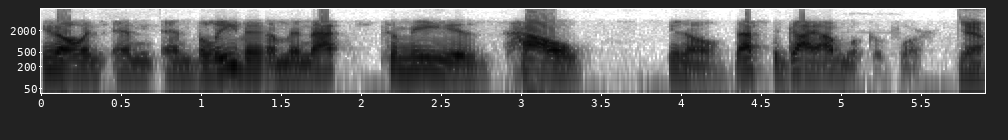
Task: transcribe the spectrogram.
you know and and and believe in them. And that to me is how you know that's the guy I'm looking for. Yeah,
